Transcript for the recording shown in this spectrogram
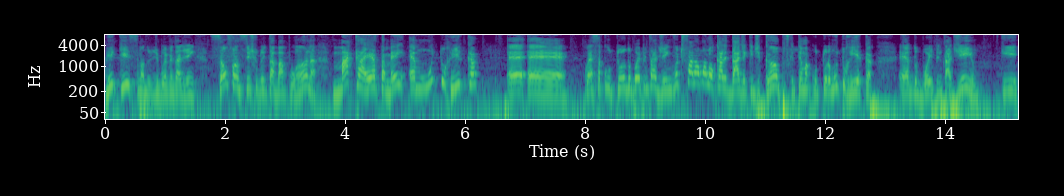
riquíssima de boi pintadinho. São Francisco do Itabapuana, Macaé também é muito rica é, é, com essa cultura do boi pintadinho. Vou te falar uma localidade aqui de Campos que tem uma cultura muito rica é, do boi pintadinho, que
